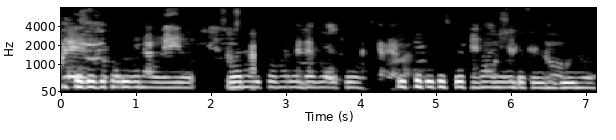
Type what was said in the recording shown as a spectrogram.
Nisogeze karibu na In the name wewe of Jesus. Bwana, liko moja ndani yako, isitokee fumani uende kwingine,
